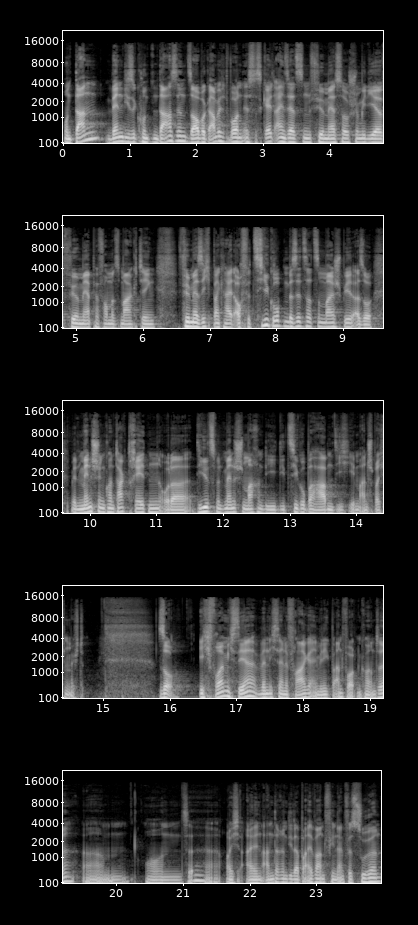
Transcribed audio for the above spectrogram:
Und dann, wenn diese Kunden da sind, sauber gearbeitet worden ist, das Geld einsetzen für mehr Social Media, für mehr Performance Marketing, für mehr Sichtbarkeit, auch für Zielgruppenbesitzer zum Beispiel, also mit Menschen in Kontakt treten oder Deals mit Menschen machen, die die Zielgruppe haben, die ich eben ansprechen möchte. So, ich freue mich sehr, wenn ich deine Frage ein wenig beantworten konnte. Ähm, und äh, euch allen anderen, die dabei waren, vielen Dank fürs Zuhören.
